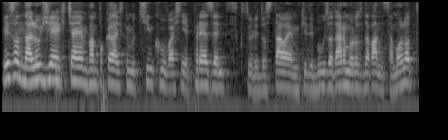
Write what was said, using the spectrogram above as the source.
jest on na luzie, chciałem wam pokazać w tym odcinku właśnie prezent, który dostałem, kiedy był za darmo rozdawany samolot.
